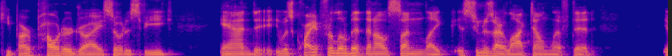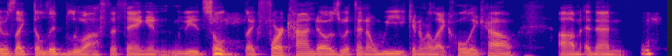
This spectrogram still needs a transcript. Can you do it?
keep our powder dry so to speak and it was quiet for a little bit then all of a sudden like as soon as our lockdown lifted it was like the lid blew off the thing and we had sold like four condos within a week and we're like holy cow um, and then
